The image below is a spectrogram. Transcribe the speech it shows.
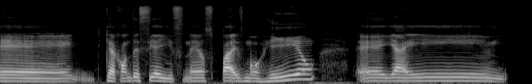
é, que acontecia isso, né? Os pais morriam é, e aí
